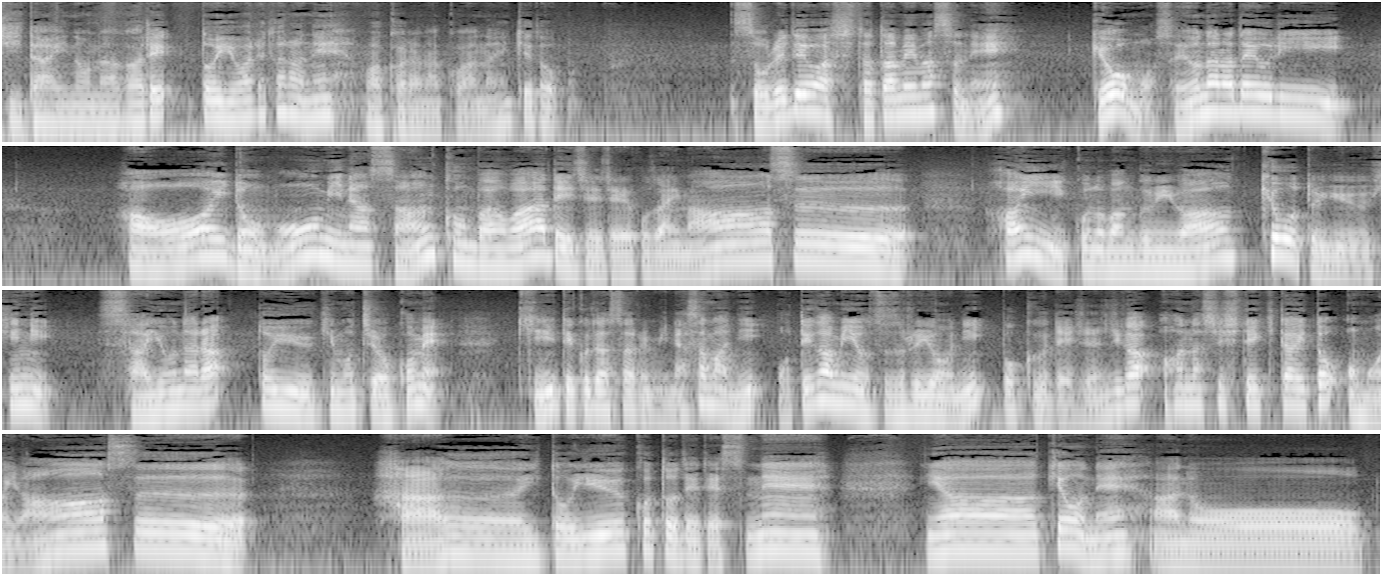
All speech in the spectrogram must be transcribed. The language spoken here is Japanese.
時代の流れと言われたらね、わからなくはないけど。それではしたためますね。今日もさよならだより。はーい、どうも、皆さん、こんばんは、デジェジでございます。はい、この番組は、今日という日に、さよならという気持ちを込め、聞いてくださる皆様にお手紙を綴るように、僕、デジェジがお話ししていきたいと思います。はーい。ということでですね。いやー、今日ね、あのー、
